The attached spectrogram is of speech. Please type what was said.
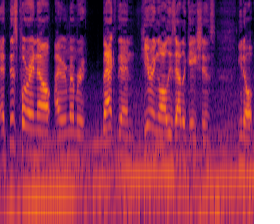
at this point right now, I remember back then hearing all these allegations, you know,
